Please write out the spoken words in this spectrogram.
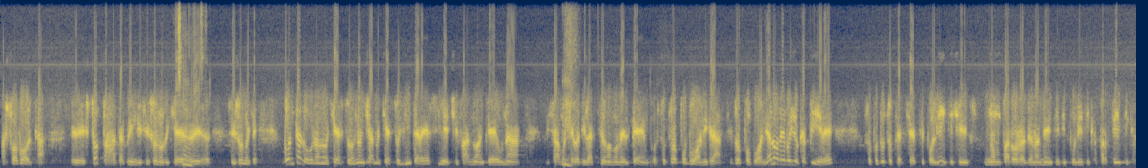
a sua volta eh, stoppata, quindi si sono richiesti. Certo. Eh, si sono chiesti. Bontà loro hanno chiesto, non ci hanno chiesto gli interessi e ci fanno anche una, diciamo che la dilazionano nel tempo, sono troppo buoni, grazie, troppo buoni. Allora voglio capire, soprattutto per certi politici, non farò ragionamenti di politica partitica,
